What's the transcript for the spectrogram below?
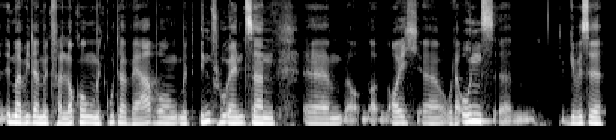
immer wieder mit Verlockungen, mit guter Werbung, mit Influencern ähm, euch äh, oder uns ähm, gewisse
